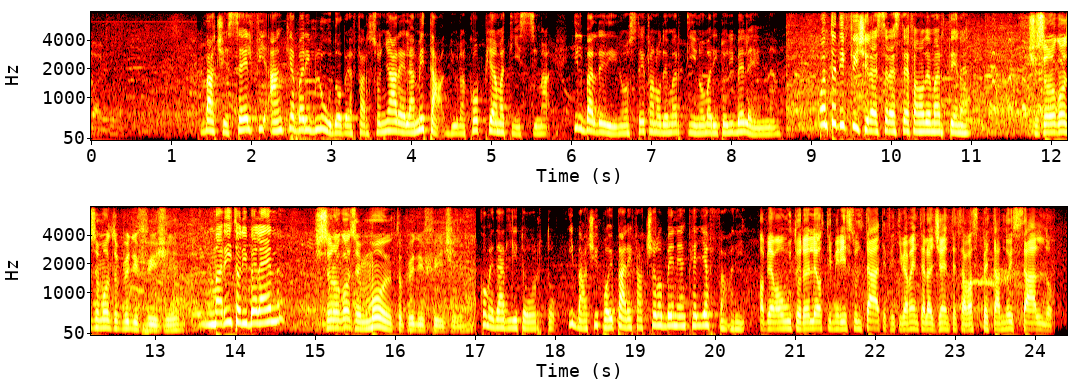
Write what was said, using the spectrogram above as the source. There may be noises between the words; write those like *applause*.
Baci e selfie anche a Bari Blu, dove a far sognare la metà di una coppia amatissima, il ballerino Stefano De Martino, marito di Belen. Quanto è difficile essere Stefano De Martino? Ci sono cose molto più difficili. Il marito di Belen? Ci sono cose molto più difficili. Come dargli torto? I baci poi pare facciano bene anche agli affari. Abbiamo avuto delle ottimi risultati, effettivamente la gente stava aspettando il saldo.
